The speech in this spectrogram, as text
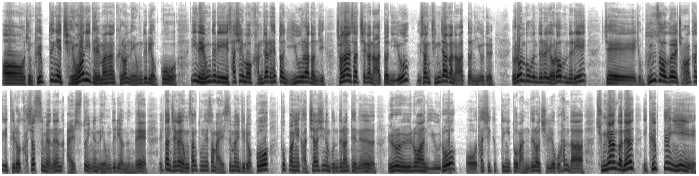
어, 좀 급등의 재원이 될 만한 그런 내용들이었고 이 내용들이 사실 뭐 감자를 했던 이유라든지 전환 사채가 나왔던 이유, 유상 증자가 나왔던 이유들 이런 부분들을 여러분들이 이제 좀 분석을 정확하게 들어가셨으면은 알 수도 있는 내용들이었는데 일단 제가 영상 통해서 말씀을 드렸고 톡방에 같이 하시는 분들한테는 이러이러한 이유로 어, 다시 급등이 또 만들어지려고 한다. 중요한 거는 이 급등이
